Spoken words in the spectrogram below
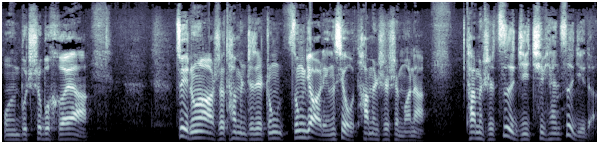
我们不吃不喝呀。最重要是他们这些宗宗教领袖，他们是什么呢？他们是自己欺骗自己的。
